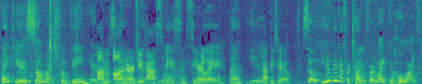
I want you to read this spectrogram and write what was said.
Thank you so much for being here. I'm Krista. honored you asked Yeah. me, sincerely. Thank I'm you. happy to. So you've been a photographer like your whole life.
